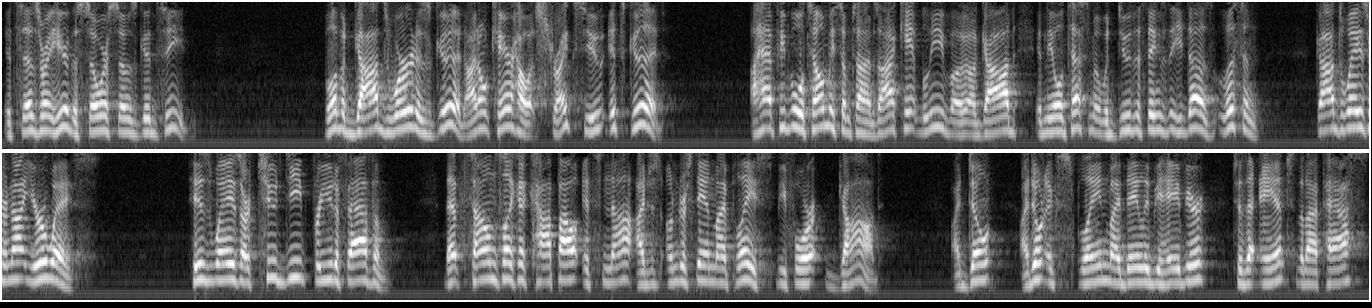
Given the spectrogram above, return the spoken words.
it says right here the sower sows good seed. Beloved, God's word is good. I don't care how it strikes you, it's good. I have people will tell me sometimes, I can't believe a, a God in the Old Testament would do the things that he does. Listen, God's ways are not your ways. His ways are too deep for you to fathom. That sounds like a cop out. It's not. I just understand my place before God. I don't, I don't explain my daily behavior to the ant that I pass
